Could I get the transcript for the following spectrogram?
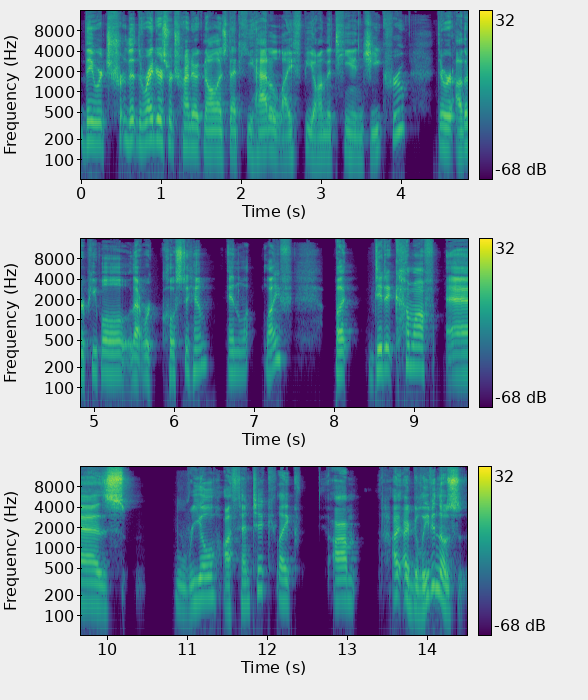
they were tr- the, the writers were trying to acknowledge that he had a life beyond the TNG crew. There were other people that were close to him in l- life, but did it come off as real, authentic? Like, um, I, I believe in those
